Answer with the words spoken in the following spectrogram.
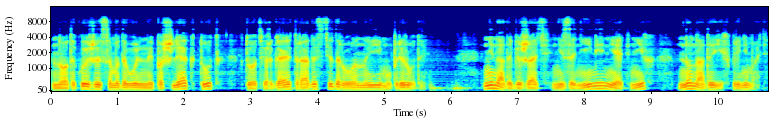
Но такой же самодовольный пошляк тот, кто отвергает радости, дарованные ему природой. Не надо бежать ни за ними, ни от них, но надо их принимать.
